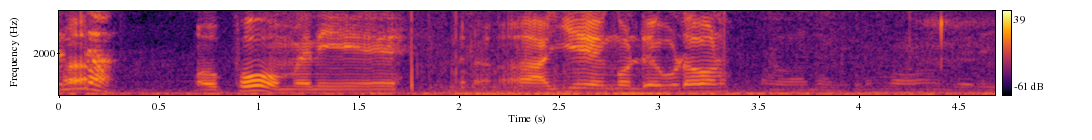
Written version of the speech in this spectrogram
என்ன? விடணும் அந்த குடும்பம் சரி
